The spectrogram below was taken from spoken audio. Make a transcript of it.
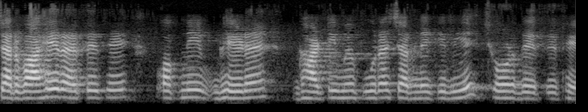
चरवाहे रहते थे, वो अपनी भेड़ें घाटी में पूरा चरने के लिए छोड़ देते थे।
